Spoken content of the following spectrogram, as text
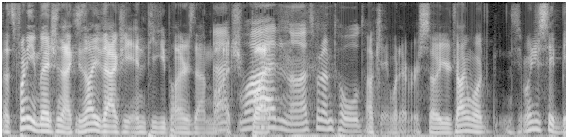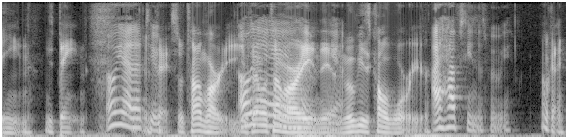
That's funny you mentioned that because he's not even actually in Peaky Blinders that Uh, much. well, I don't know. That's what I'm told. okay, whatever. So you're talking about when you say Bane, he's Bane. Oh yeah, that too. Okay, so Tom Hardy. You're Oh, talking yeah, about Tom yeah, Hardy, yeah, and the, the movie is called Warrior. I have seen this movie. Okay.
